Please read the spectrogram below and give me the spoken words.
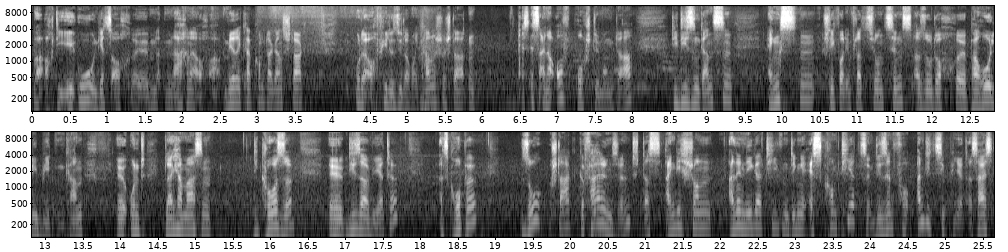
aber auch die EU und jetzt auch äh, im Nachhinein auch Amerika kommt da ganz stark oder auch viele südamerikanische Staaten. Es ist eine Aufbruchstimmung da, die diesen ganzen Ängsten, Stichwort Inflation, Zins, also doch äh, Paroli bieten kann äh, und gleichermaßen die Kurse dieser Werte als Gruppe so stark gefallen sind, dass eigentlich schon alle negativen Dinge eskontiert sind. Die sind antizipiert. Das heißt,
